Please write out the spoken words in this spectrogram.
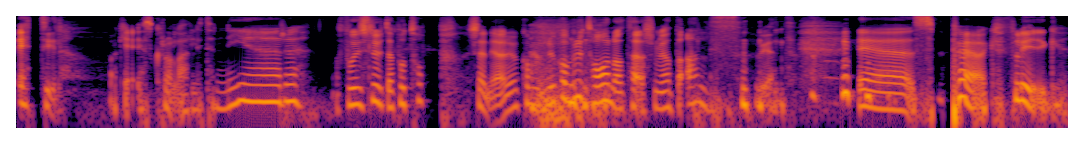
ett till. Okej, jag scrollar lite ner. Jag får ju sluta på topp känner jag. Nu kommer, nu kommer du ta något här som jag inte alls vet. Eh, spökflyg.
